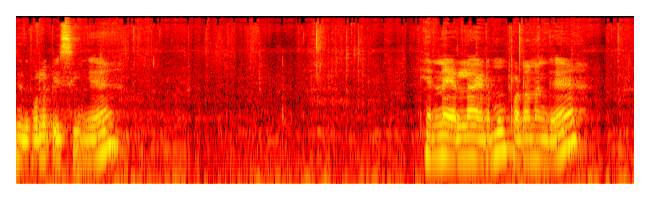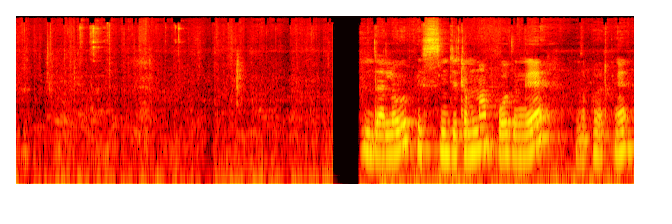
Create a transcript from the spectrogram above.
இது போல் பிசிங்க. எண்ணெய் எல்லா இடமும் படணுங்க. இந்த அளவு பிசைஞ்சிட்டோம்னா போதுங்க. இந்த பாருங்கள்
